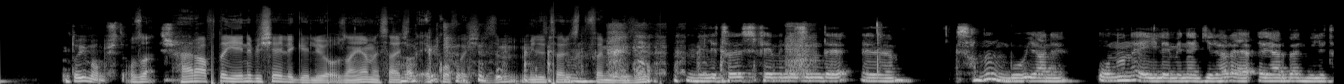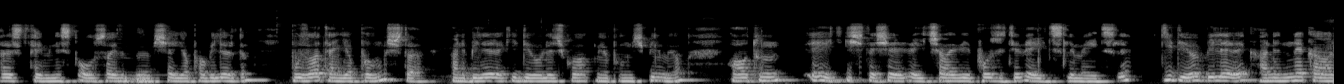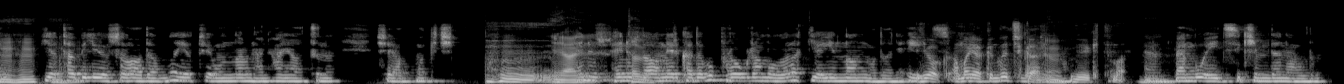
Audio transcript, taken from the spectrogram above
Duymamıştım. O zaman her hafta yeni bir şeyle geliyor o zaman ya mesela işte Hakikaten. ekofaşizm, militarist feminizm. Militarist feminizmde e, sanırım bu yani onun eylemine girer. E- eğer ben militarist feminist olsaydım böyle bir şey yapabilirdim. Bu zaten yapılmış da hani bilerek ideolojik olarak mı yapılmış bilmiyorum. Hatun e, işte şey HIV pozitif AIDS'li AIDS'li gidiyor bilerek hani ne kadar Hı hı, hı hı. yatabiliyorsa adamla yatıyor onların hani hayatını şey yapmak için. Hmm. Yani henüz henüz tabii. de Amerika'da bu program olarak yayınlanmadı hani AIDS Yok ama yakında çıkar mi? büyük ihtimal. Yani ben bu AIDS'i kimden aldım?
